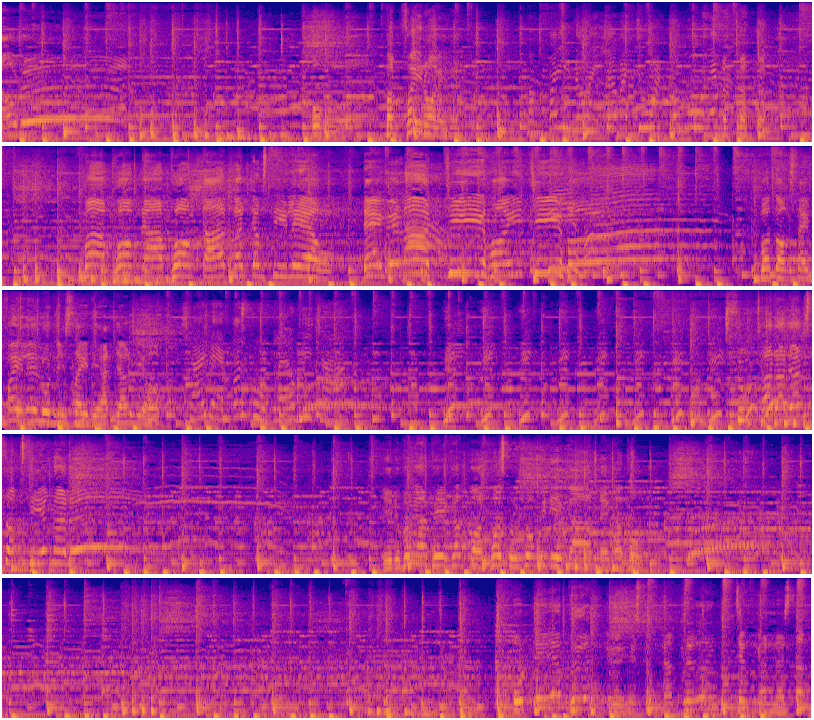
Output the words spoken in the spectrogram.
าวเด้อโอ้โหบังไฟหน่อยนะบังไฟหน่อยเจอมาจวดของงูเลยมาพร้อมหน้าพร้อมตากันจังสีแล้ว ได้เวลาจีหอยจีหอยบ่ต้องใส่ไฟเลยรุ่นนี่ใส่แดดอย่างเดียว อีกหนึ่งผลงานเพลงครับก่อนเข้าสู่ช่วงพิธีการนะครับผมอดเดียเพื่อนเอ่ยสุขนักเคยจังงานนะสัก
